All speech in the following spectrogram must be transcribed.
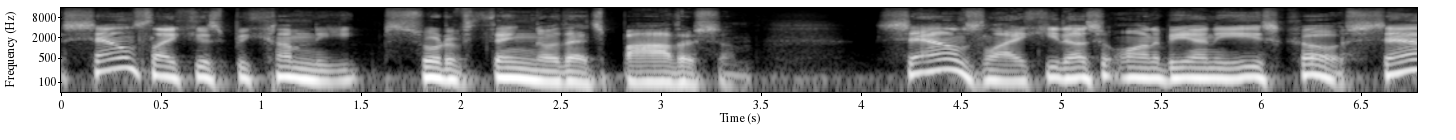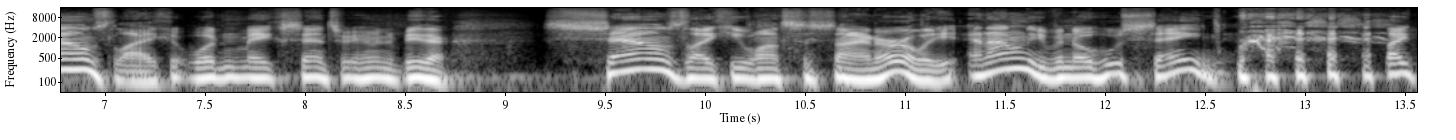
sounds like it's become the sort of thing though that's bothersome. Sounds like he doesn't want to be on the East Coast. Sounds like it wouldn't make sense for him to be there. Sounds like he wants to sign early, and I don't even know who's saying that. like,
